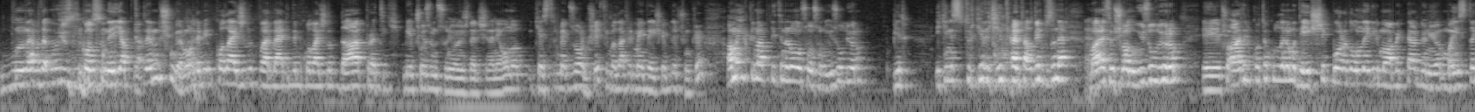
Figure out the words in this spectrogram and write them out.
bunlar da uyuzluk olsun diye yaptıklarını düşünmüyorum. Orada bir kolaycılık var. Belki de bir kolaycılık daha pratik bir çözüm sunuyor oyuncular için. Hani onu kestirmek zor bir şey. Firmadan firmaya değişebilir çünkü. Ama ilk gün update'ine ne olursa olsun uyuz oluyorum. Bir. İkincisi Türkiye'deki internet altyapısına maalesef şu an uyuz oluyorum. Ee, şu adil kota kullanımı değişecek bu arada onunla ilgili muhabbetler dönüyor. Mayıs'ta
